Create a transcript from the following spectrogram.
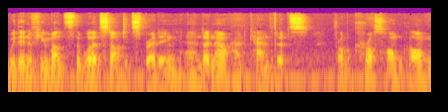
within a few months, the word started spreading, and I now had candidates from across Hong Kong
